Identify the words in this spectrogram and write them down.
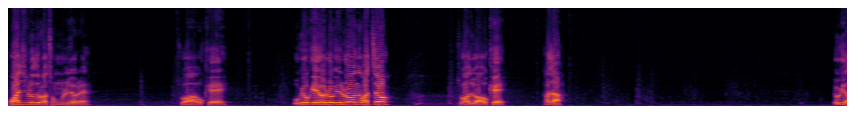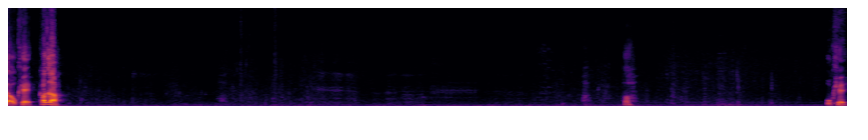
보안실로 들어와 정문 열래 좋아 오케이. 오케이 오케이. 열로 열로 가는 거 맞죠? 좋아 좋아. 오케이. 가자. 여기다 오케이. 가자. 어 오케이.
